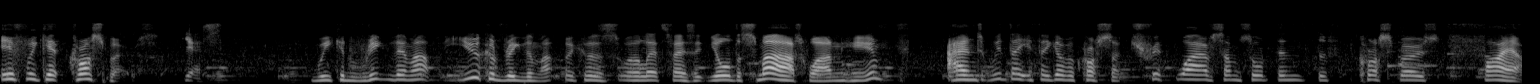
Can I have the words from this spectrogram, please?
If we get crossbows, Yes. We could rig them up. You could rig them up because, well, let's face it, you're the smart one here. And with they, if they go across a tripwire of some sort, then the crossbows fire.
